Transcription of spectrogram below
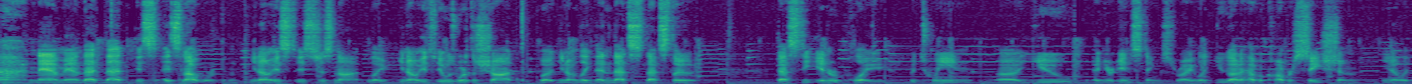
ah, nah, man, that that it's it's not working. You know, it's it's just not like you know, it's, it was worth a shot, but you know, like, and that's that's the that's the interplay between uh, you and your instincts, right? Like you got to have a conversation. You know, like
